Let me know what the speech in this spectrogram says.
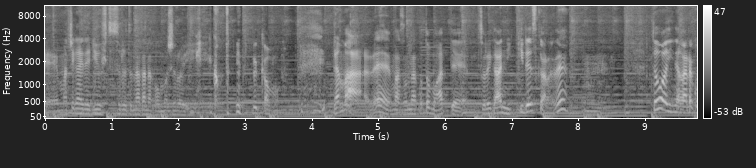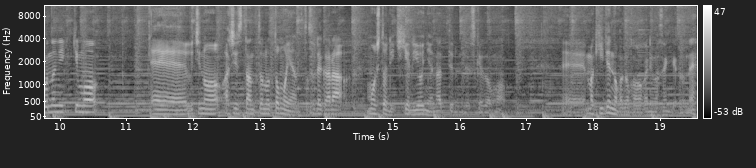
えー、間違いで流出するとなかなか面白い ことになるかも。だまあね、まあそんなこともあって、それが日記ですからね。うん、とは言いながら、この日記も、えー、うちのアシスタントのともやんと、それからもう一人聞けるようにはなってるんですけども、えー、まあ聞いてるのかどうか分かりませんけどね。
